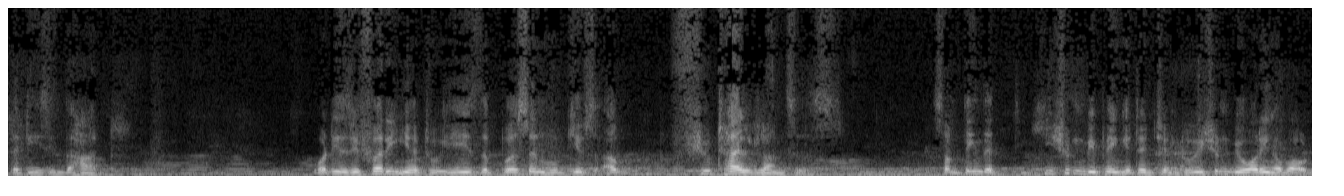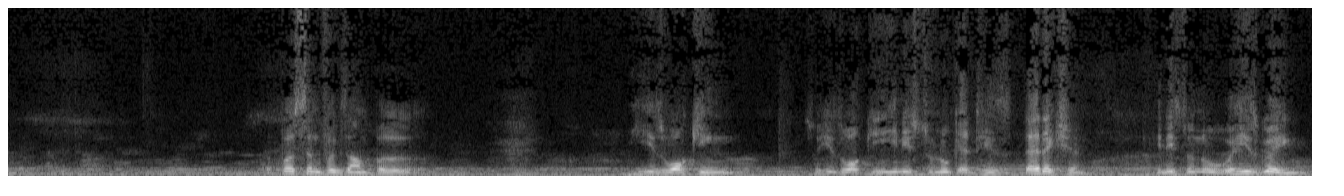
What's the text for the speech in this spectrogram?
that is in the heart. What he's referring here to is the person who gives up futile glances, something that he shouldn't be paying attention to, he shouldn't be worrying about. A person, for example, he is walking, so he's walking, he needs to look at his direction, he needs to know where he's going.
